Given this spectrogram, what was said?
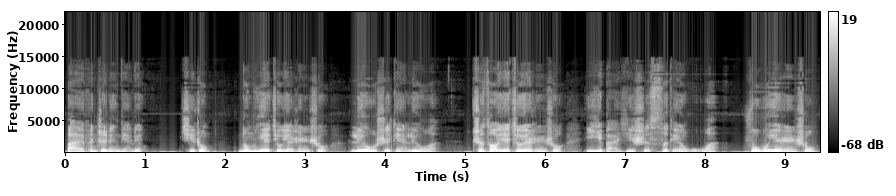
百分之零点六。其中，农业就业人数六十点六万，制造业就业人数一百一十四点五万，服务业人数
